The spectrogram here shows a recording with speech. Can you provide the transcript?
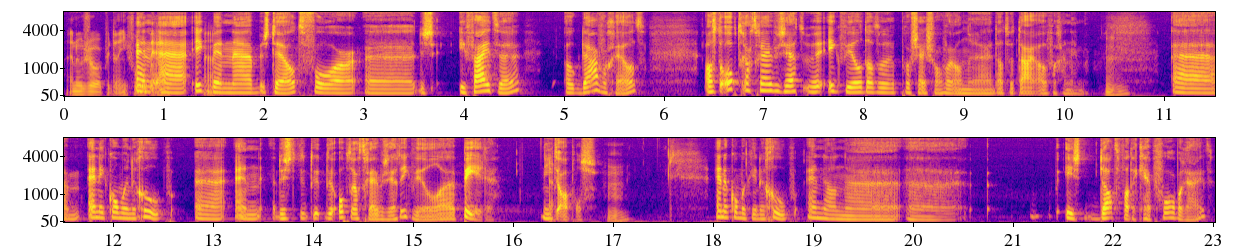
En hoezo heb je dan niet En voorbereid? eh, ik Ja. ben eh, besteld voor, dus in feite, ook daarvoor geldt, als de opdrachtgever zegt, we- ik wil dat we het proces van veranderen, dat we het daarover gaan hebben. Mhm. Ehm, en ik kom in de groep eh, en dus de, opdrachtgever zegt, ik wil eh, peren, niet Ja. appels. Mhm. En dan kom ik in de groep en dan eh, is dat wat ik heb voorbereid.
